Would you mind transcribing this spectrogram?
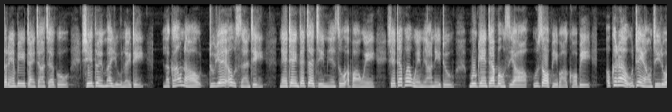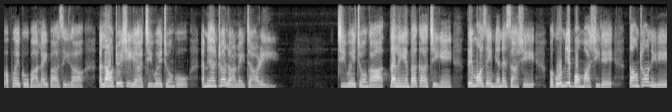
သတင်းပေးတိုင်ကြားချက်ကိုရေးသွင်းမှတ်ယူလိုက်တယ်။၎င်းနောက်ဒူရဲအုပ်စန်းကြီး နေထိန်တက်ချက်ကြီးမြင်းစိုးအပါဝင်ရဲတပ်ဖွဲ့ဝင်များနေတူမူကင်းတပ်ပုံစရာဥစော့ဖေးပါခေါ်ပြီးဥက္ကရဦးတင်အောင်ကြီးတို့အဖွဲ့ကိုပါလိုက်ပါစီကအလောင်းတွေးရှိရာကြီးဝဲကျွန်းကို အမြန်ထွက်လာလိုက်ကြတယ်။ကြီးဝဲကျွန်းကတန်လျင်ဘက်ကကြည့်ရင်တင်မော့စိတ်မျက်နှာစာရှိပဲခူးမြစ်ပေါ်မှာရှိတဲ့တောင်ထွန်းနေတဲ့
